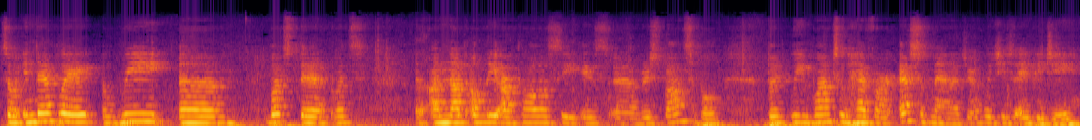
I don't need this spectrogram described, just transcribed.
so in that way, we um, what's the what's uh, not only our policy is uh, responsible, but we want to have our asset manager, which is APG,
